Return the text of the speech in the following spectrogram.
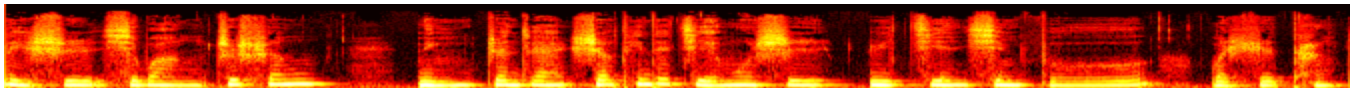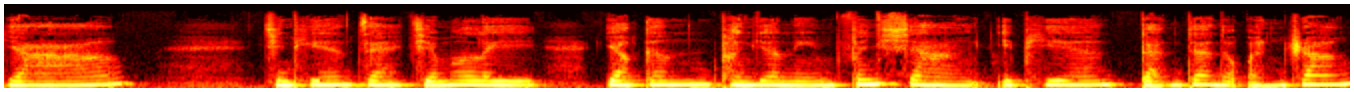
里是希望之声，您正在收听的节目是《遇见幸福》，我是唐瑶。今天在节目里要跟朋友您分享一篇短短的文章，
